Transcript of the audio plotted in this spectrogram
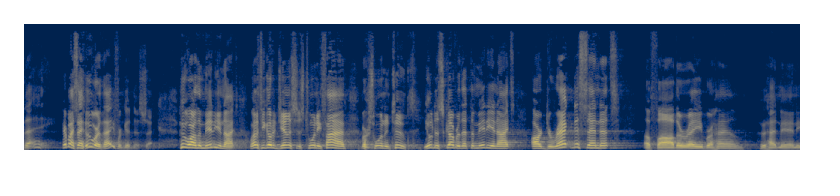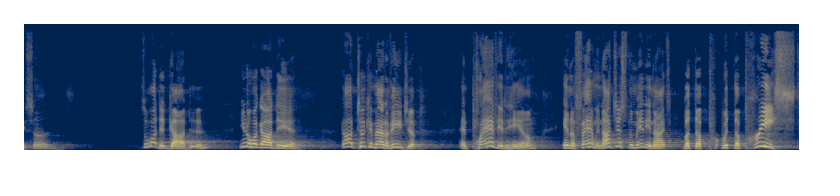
they? Everybody say, Who are they, for goodness sake? Who are the Midianites? Well, if you go to Genesis 25, verse 1 and 2, you'll discover that the Midianites are direct descendants of Father Abraham, who had many sons. So, what did God do? You know what God did? God took him out of Egypt and planted him in a family, not just the Midianites, but the, with the priest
